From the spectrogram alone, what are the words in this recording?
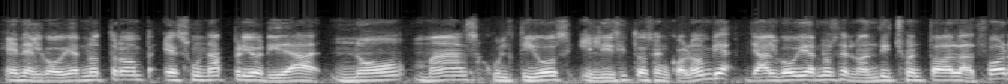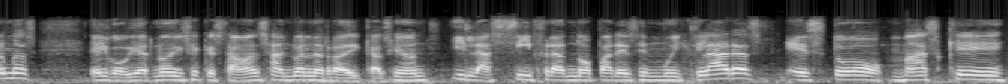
en el gobierno Trump es una prioridad, no más cultivos ilícitos en Colombia. Ya el gobierno se lo han dicho en todas las formas, el gobierno dice que está avanzando en la erradicación y las cifras no parecen muy claras. Esto más que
